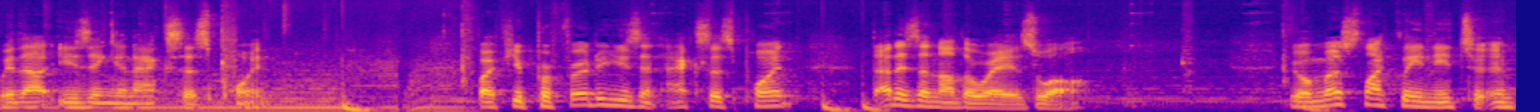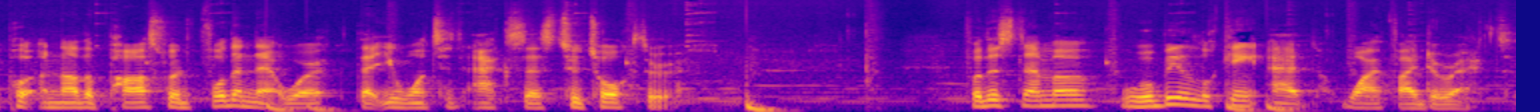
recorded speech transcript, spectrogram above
without using an access point. But if you prefer to use an access point, that is another way as well. You'll most likely need to input another password for the network that you wanted access to talk through. For this demo, we'll be looking at Wi-Fi Direct.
